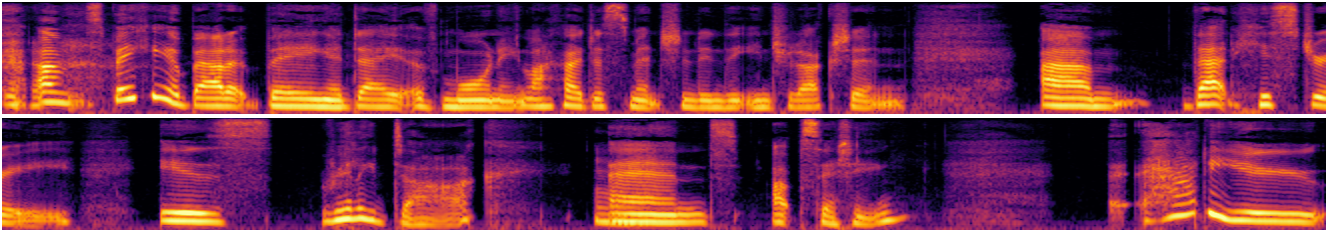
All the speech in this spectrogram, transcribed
Yeah. Um, speaking about it being a day of mourning, like I just mentioned in the introduction, um, that history is really dark mm. and upsetting. How do you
